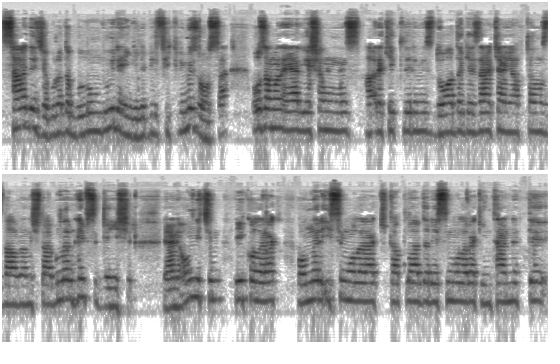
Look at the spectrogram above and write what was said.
sadece burada bulunduğuyla ilgili bir fikrimiz olsa o zaman eğer yaşamımız, hareketlerimiz, doğada gezerken yaptığımız davranışlar bunların hepsi değişir. Yani onun için ilk olarak onları isim olarak, kitaplarda, resim olarak, internette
